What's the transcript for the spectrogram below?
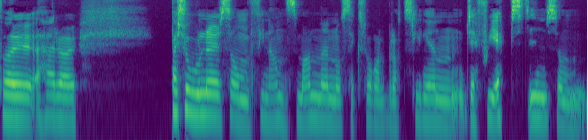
För här har personer som finansmannen och sexualbrottslingen Jeffrey Epstein som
